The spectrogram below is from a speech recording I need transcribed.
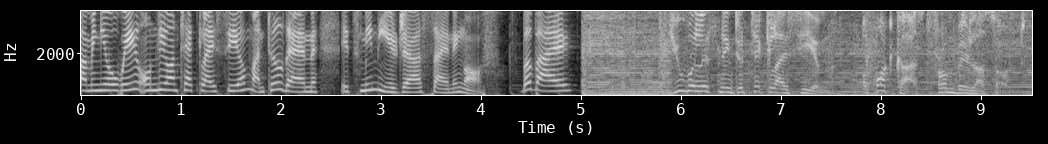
coming your way only on Tech Lyceum. Until then, it's me, Nirja, signing off. Bye bye. You were listening to Tech Lyceum, a podcast from Birlasoft.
